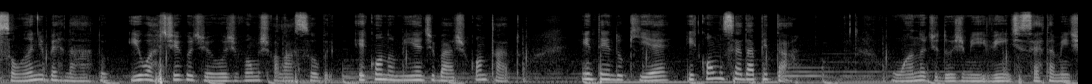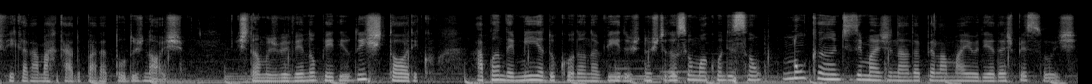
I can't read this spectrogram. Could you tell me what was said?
sou Anne Bernardo e o artigo de hoje vamos falar sobre economia de baixo contato. Entenda o que é e como se adaptar. O ano de 2020 certamente ficará marcado para todos nós. Estamos vivendo um período histórico. A pandemia do coronavírus nos trouxe uma condição nunca antes imaginada pela maioria das pessoas.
